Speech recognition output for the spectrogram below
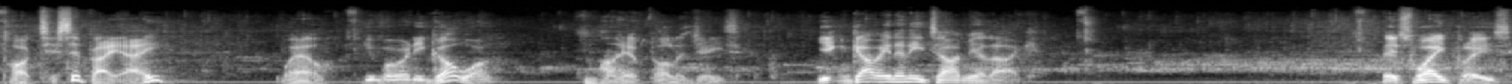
Participate, eh? Well, you've already got one. My apologies. You can go in any time you like. This way, please.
